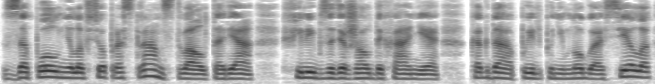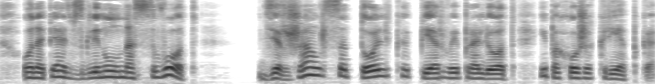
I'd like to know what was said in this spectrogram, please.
заполнила все пространство алтаря. Филипп задержал дыхание. Когда пыль понемногу осела, он опять взглянул на свод. Держался только первый пролет, и, похоже, крепко.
